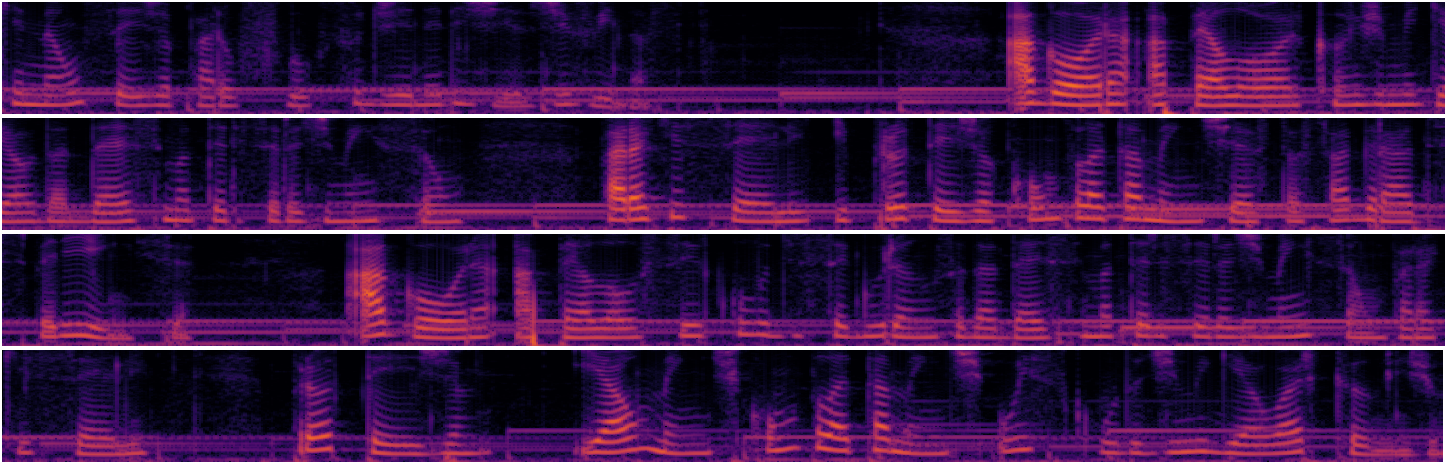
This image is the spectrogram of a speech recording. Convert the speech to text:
que não seja para o fluxo de energias divinas. Agora apelo ao Arcanjo Miguel da 13ª dimensão para que cele e proteja completamente esta sagrada experiência. Agora apelo ao Círculo de Segurança da 13ª dimensão para que cele proteja e aumente completamente o escudo de Miguel Arcanjo,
